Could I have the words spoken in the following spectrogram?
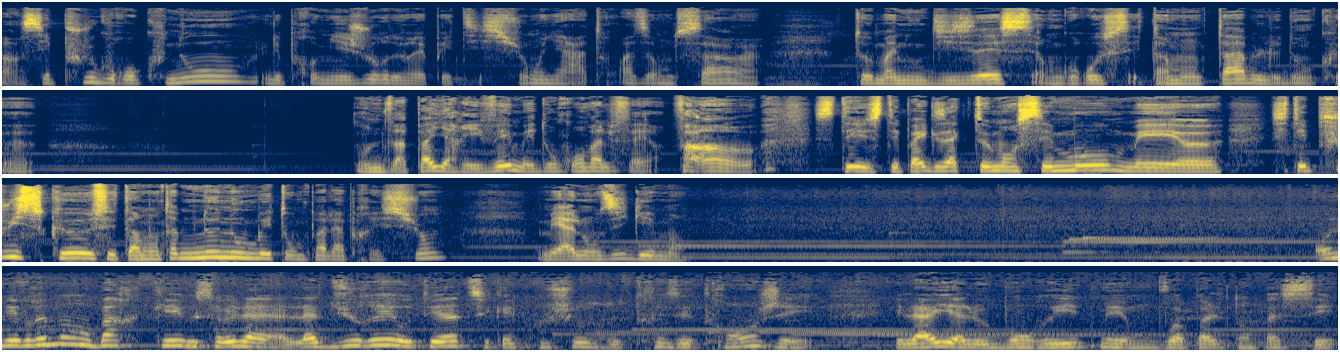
Enfin, c'est plus gros que nous. Les premiers jours de répétition, il y a trois ans de ça, Thomas nous disait, c'est en gros, c'est immontable, donc euh, on ne va pas y arriver, mais donc on va le faire. Enfin, c'était, c'était pas exactement ces mots, mais euh, c'était puisque c'est immontable, ne nous mettons pas la pression, mais allons-y gaiement. On est vraiment embarqué. Vous savez, la, durée au théâtre, c'est quelque chose de très étrange et là, il y a le bon rythme et on ne voit pas le temps passer.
